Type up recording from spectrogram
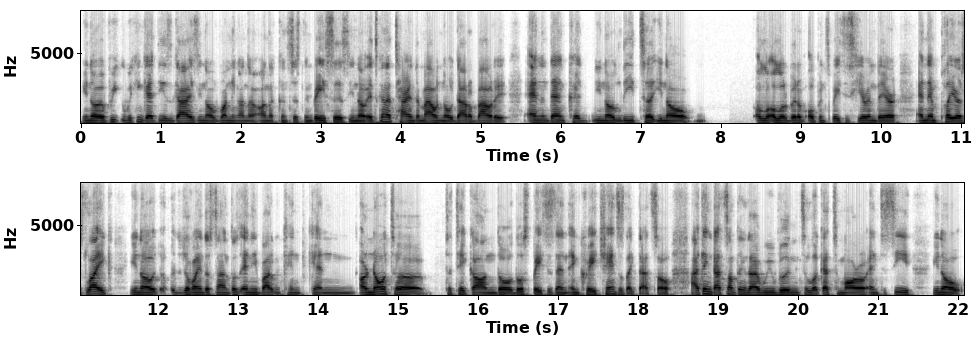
You know, if we, we can get these guys, you know, running on a, on a consistent basis, you know, it's to tire them out, no doubt about it. And then could, you know, lead to, you know, a, a little bit of open spaces here and there, and then players like you know Giovanni dos Santos, any Ibarguen can can are known to to take on those, spaces and, and create chances like that. So I think that's something that we really need to look at tomorrow and to see you know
